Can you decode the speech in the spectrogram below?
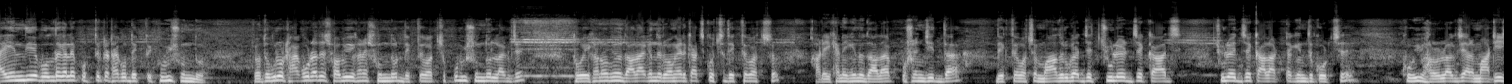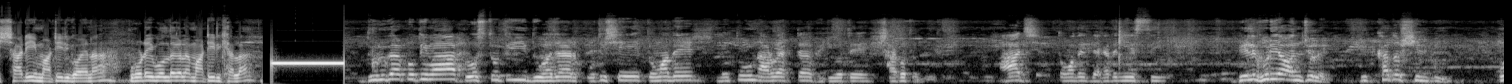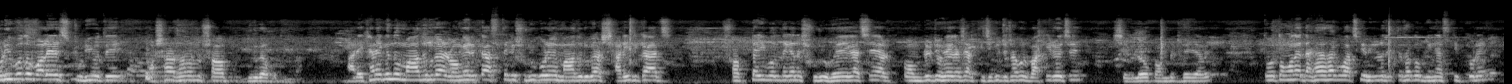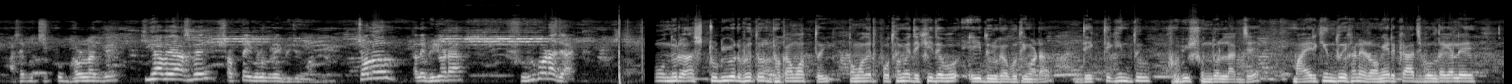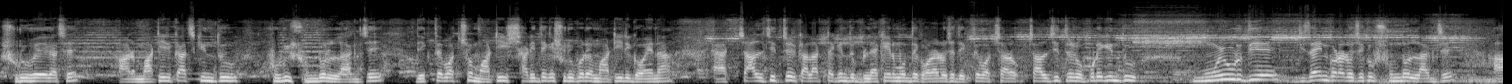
Line দিয়ে বলতে গেলে প্রত্যেকটা ঠাকুর দেখতে খুবই সুন্দর। যতগুলো ঠাকুর আছে সবই এখানে সুন্দর দেখতে পাচ্ছ, খুবই সুন্দর লাগছে। তো এখানেও কিন্তু দাদা কিন্তু রঙের কাজ করছে দেখতে পাচ্ছ। আর এখানে কিন্তু দাদা প্রসেনজিৎ দা দেখতে পাচ্ছ, মা দুর্গার যে চুলের যে কাজ, চুলের যে কালারটা কিন্তু করছে, খুবই ভালো লাগছে। আর মাটির শাড়ি, মাটির গয়না, পুরোটাই বলতে গেলে মাটির খেলা। দুর্গা প্রতিমা প্রস্তুতি দু হাজার পঁচিশে তোমাদের নতুন আরও একটা ভিডিওতে স্বাগত। আজ তোমাদের দেখাতে নিয়ে এসেছি বেলঘুরিয়া অঞ্চলে বিখ্যাত শিল্পী হরিপদ পালের স্টুডিওতে অসাধারণ সব দুর্গা প্রতিমা। আর এখানে কিন্তু মা দুর্গার রঙের কাজ থেকে শুরু করে মা দুর্গার শাড়ির কাজ সবটাই বলতে গেলে শুরু হয়ে গেছে আর কমপ্লিটও হয়ে গেছে, আর কিছু কিছু ঠাকুর বাকি রয়েছে, সেগুলোও কমপ্লিট হয়ে যাবে। তো তোমাদের দেখা থাকব, আজকে ভিডিও দেখতে থাকো, বিনা স্কিপ করে। আশা করছি খুব ভালো লাগবে। কীভাবে আসবে, সবটাই বলে দেবো এই ভিডিওর মধ্যে চলো, তাহলে ভিডিওটা শুরু করা যাক। বন্ধুরা, স্টুডিওর ভেতর ঢোকা মাত্রই তোমাদের প্রথমে দেখিয়ে দেবো এই দুর্গা প্রতিমাটা। দেখতে কিন্তু খুবই সুন্দর লাগছে। মায়ের কিন্তু এখানে রঙের কাজ বলতে গেলে শুরু হয়ে গেছে। আর মাটির কাজ কিন্তু খুবই সুন্দর লাগছে। দেখতে পাচ্ছ, মাটির শাড়ি থেকে শুরু করে মাটির গয়না, আর চালচিত্রের কালারটা কিন্তু ব্ল্যাকের মধ্যে করা রয়েছে, দেখতে পাচ্ছ। আর চালচিত্রের ওপরে কিন্তু ময়ূর দিয়ে ডিজাইন করা রয়েছে, খুব সুন্দর লাগছে।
